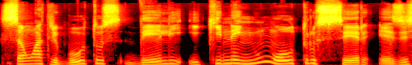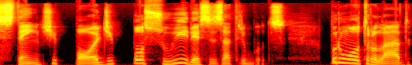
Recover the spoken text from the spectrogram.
são atributos dele e que nenhum outro ser existente pode possuir esses atributos. Por um outro lado,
